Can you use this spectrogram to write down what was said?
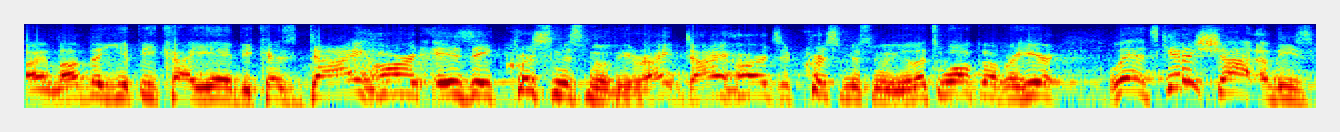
I love the Yippee Ki because Die Hard is a Christmas movie, right? Die Hard's a Christmas movie. Let's walk over here. Lance, get a shot of these.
